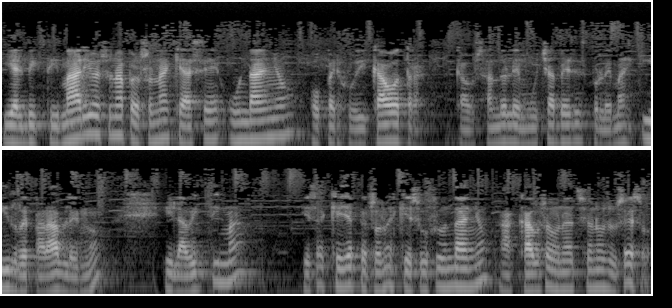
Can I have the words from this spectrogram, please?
Y el victimario es una persona que hace un daño o perjudica a otra, causándole muchas veces problemas irreparables, ¿no? Y la víctima es aquella persona que sufre un daño a causa de una acción o suceso.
